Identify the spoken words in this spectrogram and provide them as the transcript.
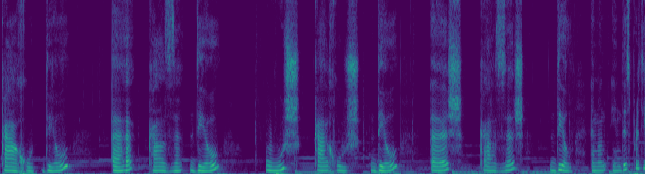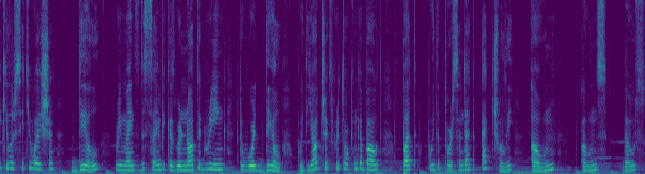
carro dele, a casa dele, os carros dele, as casas dele. And on, in this particular situation, dele remains the same because we're not agreeing the word dele with the objects we're talking about, but with the person that actually own owns those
